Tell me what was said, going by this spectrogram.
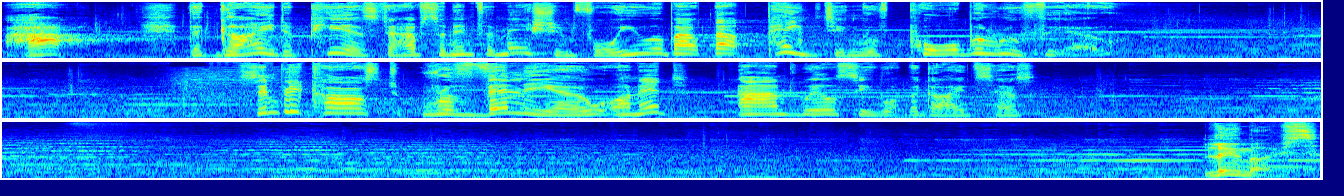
Ah, the guide appears to have some information for you about that painting of poor Barufio. Simply cast Revelio on it, and we'll see what the guide says. Lumos.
